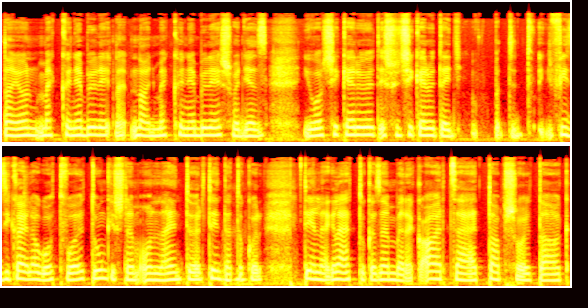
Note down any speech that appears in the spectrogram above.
nagyon megkönnyebbülés, nagy megkönnyebbülés, hogy ez jól sikerült, és hogy sikerült egy fizikailag ott voltunk, és nem online történt, tehát akkor tényleg láttuk az emberek arcát, tapsoltak,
